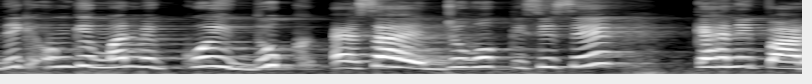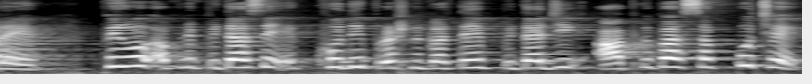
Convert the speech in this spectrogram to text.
लेकिन उनके मन में कोई दुख ऐसा है जो वो किसी से कह नहीं पा रहे। फिर वो अपने पिता से खुद ही प्रश्न करते हैं पिताजी आपके पास सब कुछ है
